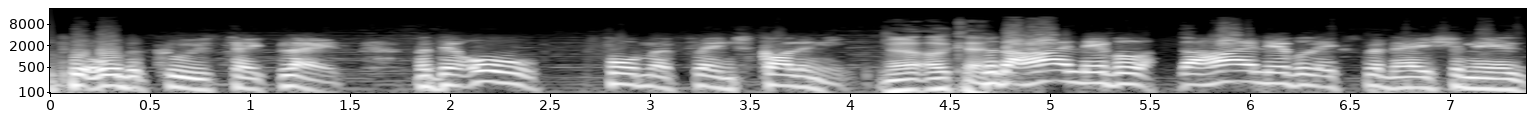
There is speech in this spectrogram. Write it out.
That's where all the coups take place. But they're all former French colonies. Uh, okay. So the high level, the high level explanation is,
